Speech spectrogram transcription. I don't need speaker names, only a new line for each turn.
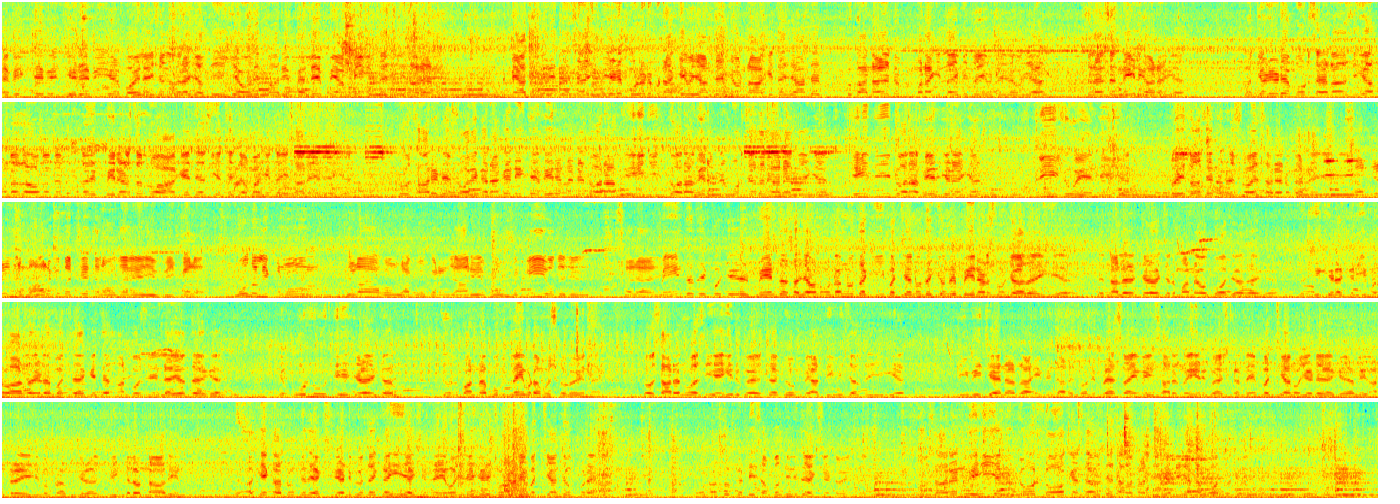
Traffic ਦੇ ਵਿੱਚ ਜਿਹੜੇ ਵੀ ਵਾਇਲੇਸ਼ਨ ਵਗੈਰਾ ਜਾਂਦੀ ਹੈ ਉਹਦੇ ਬਾਰੇ ਪਹਿਲੇ ਪਿਆਮੀ ਕੀਤੇ ਸੀ ਸਾਰਿਆਂ ਨੂੰ। ਮੈਂ ਮਿਆਦ ਨੇ ਦੱਸਿਆ ਸੀ ਵੀ ਜਿਹੜੇ ਬੁਲਟ ਪਟਾਕੇ ਵਜਾਉਂਦੇ ਨੇ, ਉਹ ਨਾ ਕੀਤੇ ਜਾਣ ਤੇ ਦੁਕਾਨਾਂ ਵਾਲਿਆਂ ਨੇ ਮਨਾ ਕੀਤਾ ਸੀ ਵੀ ਤੁਸੀਂ ਇਹੋ ਜਿਹਾ ਸਿਲੈਂਸਰ ਨਹੀਂ ਲਗਾਉਣਾ ਗਿਆ ਉਹ ਜਿਹੜੇ ਜਿਹੜੇ ਮੋਟਰਸਾਈਕਲ ਸੀਗਾ, ਉਹਨਾਂ ਦਾ ਉਹਨਾਂ ਦੇ ਉਹਨਾਂ ਦੇ ਪੇਰੈਂਟਸ ਤੋਂ ਲਵਾ ਕੇ ਤੇ ਅਸੀਂ ਇੱਥੇ ਜਮ੍ਹਾਂ ਕੀਤਾ ਸੀ ਸਾਰੇ ਜਿਹੜੇ ਹੈਗੇ ਉਹ ਸਾਰੇ ਡਿਸਟਰੋਏ ਕਰਾਂਗੇ, ਨਹੀਂ ਤੇ ਫਿਰ ਇਹਨਾਂ ਨੇ ਦੁਆਰਾ ਇਹੀ ਚੀਜ਼ ਦੁਆਰਾ ਫਿਰ ਆਪਣੇ ਮੋਟਰਸਾਈਕਲ ਲਗਾ ਲੈਂਦੇ ਹੈਗੇ ਇਹੀ ਚੀਜ਼ ਦੁਆਰਾ ਫਿਰ ਜਿਹੜਾ ਹੈਗਾ ਰੀਚ ਹੋ ਜਾਂਦੀ ਹੈ। ਤੋ ਇਸ ਵਾਸਤੇ ਨੂੰ ਡਿਸਟਰੋਏ ਸਾਰਿਆਂ ਨੂੰ ਕਰਨਾ ਜੀ।
ਸਰ ਜਿਹੜੇ ਨਾਬਾਲਗ ਬੱਚੇ ਚਲਾਉਂਦੇ ਨੇ ਜੀ ਵਹੀਕਲ ਉਹਦੇ ਲਈ ਕਾਨੂੰਨ ਜਿਹੜਾ ਹੁਣ ਲਾਗੂ ਕਰਨ ਜਾ ਰਹੀ ਹੈ ਪੁਲਿਸ ਕੀ ਉਹਦੇ 'ਚ ਸਜ਼ਾ ਹੈ
ਮੇਨ ਤਾਂ ਦੇਖੋ ਜੇ ਮੇਨ ਤਾਂ ਸਜ਼ਾ ਉਹਨੂੰ ਨੂੰ ਤਾਂ ਕੀ ਬੱਚਿਆਂ ਨੂੰ ਤਾਂ ਕੀ ਉਹਦੇ ਪੇਰੈਂਟਸ ਨੂੰ ਜ਼ਿਆਦਾ ਹੈਗੀ ਹੈ। ਤੇ ਨਾਲੇ ਜਿਹੜਾ ਜੁਰਮਾਨਾ ਉਹ ਬਹੁਤ ਜ਼ਿਆਦਾ ਹੈਗਾ। ਇੱਕ ਜਿਹੜਾ ਗਰੀਬ ਪਰਿਵਾਰ ਦਾ ਜਿਹੜਾ ਬੱਚਾ ਹੈ ਕਿਤੇ ਅਨਫੋਰਚੂਨੇਟਲੀ ਲੈ ਜਾਂਦਾ ਹੈਗਾ। ਤੇ ਉਹਨੂੰ ਜੇ ਜਿਹੜਾ ਹੈਗਾ ਜੁਰਮਾਨਾ ਭੁਗਤਣਾ ਹੀ ਬੜਾ ਮੁਸ਼ਕਲ ਹੋ ਜਾਂਦਾ ਹੈਗਾ। ਸੋ ਸਾਰਿਆਂ ਨੂੰ ਅਸੀਂ ਇਹੀ ਰਿਕੁਐਸਟ ਹੈ ਕਿ ਉਹ ਮਿਆਦੀ ਵੀ ਚੱਲ ਰਹੀ ਹੈ। ਟੀਵੀ ਚੈਨਲ ਰਾਹੀਂ ਵੀ ਨਾਲੇ ਤੁਹਾਡੀ ਪ੍ਰੈਸ ਰਾਹੀਂ ਵੀ ਸਾਰਿਆਂ ਨੂੰ ਇਹੀ ਰਿਕੁਐਸਟ ਕਰਦੇ ਹਾਂ, ਬੱਚਿਆਂ ਨੂੰ ਜਿਹੜੇ ਹੈਗੇ ਆ ਵੀ ਅੰਡਰ ਏਜ ਆਪਣਾ ਜਿਹੜਾ ਵਹੀਕਲ ਉਹ ਨਾ ਦੇਣ। ਤੇ ਅੱਗੇ ਕੱਲ੍ਹ ਨੂੰ ਕਿਤੇ ਐਕਸੀਡੈਂਟ ਵੀ ਹੁੰਦਾ, ਕਈ ਐਕਸੀਡੈਂਟ ਇਹੋ ਜਿਹੇ ਨੇ ਜਿਹੜੇ ਛੋਟੇ ਛੋਟੇ ਬੱਚਿਆਂ ਦੇ ਉੱਪਰ ਹੈ ਉਹਨਾਂ ਤੋਂ ਗੱਡੀ ਸੰਭਲਦੀ ਨਹੀਂ ਤੇ ਐਕਸੀਡੈਂਟ ਹੋ ਜਾਂਦਾ। ਸੋ ਸਾਰਿਆਂ ਨੂੰ ਇਹੀ ਹੈ ਕਿ ਜੋ ਲਾਅ ਕਹਿੰਦਾ, ਉਹਦੇ ਹਿਸਾਬ ਨਾਲ ਜੀ ਚੱਲੀ ਜਾਂਦਾ, ਬਹੁਤ ਵਧੀਆ।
